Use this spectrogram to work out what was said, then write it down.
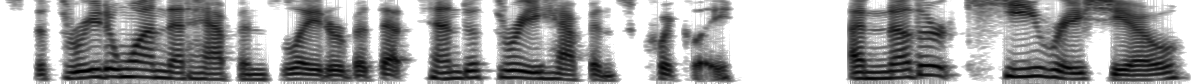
It's the three to one that happens later, but that 10 to three happens quickly. Another key ratio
